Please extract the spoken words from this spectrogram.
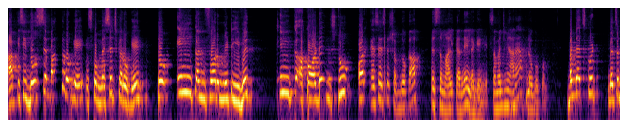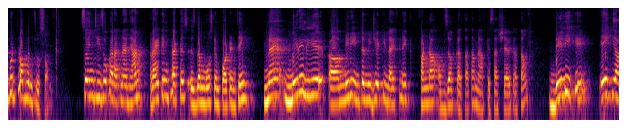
आप किसी दोस्त से बात करोगे, उसको मैसेज करोगे तो in conformity with in according to और ऐसे ऐसे शब्दों का आप इस्तेमाल करने लगेंगे। समझ में आ रहा है आप लोगों को? But that's good that's a good problem to solve so इन चीज़ों का रखना है ध्यान। Writing practice is the most important thing मैं मेरे लिए uh, मेरी इंटरमीडिएट की लाइफ में एक फंडा ऑब्ज़र्व करता था मैं आपके साथ शेयर करता हूँ। डेली के एक या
